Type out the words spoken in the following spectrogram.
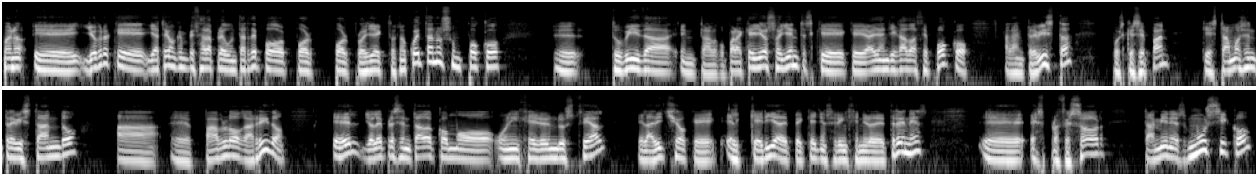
Bueno, eh, yo creo que ya tengo que empezar a preguntarte por, por, proyectos. ¿no? Cuéntanos un poco eh, tu vida en Talgo. Para aquellos oyentes que, que, hayan llegado hace poco a la entrevista, pues que sepan que estamos entrevistando a eh, Pablo Garrido. Él, yo le he presentado como un ingeniero industrial. Él ha dicho que él quería de pequeño ser ingeniero de trenes. es profesor, también es músico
